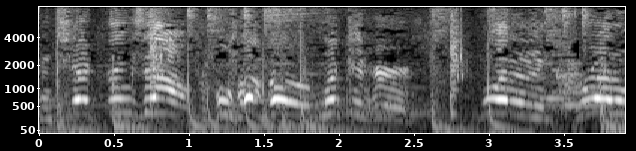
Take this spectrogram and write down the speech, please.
and check things out. Whoa, look at her. What an incredible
